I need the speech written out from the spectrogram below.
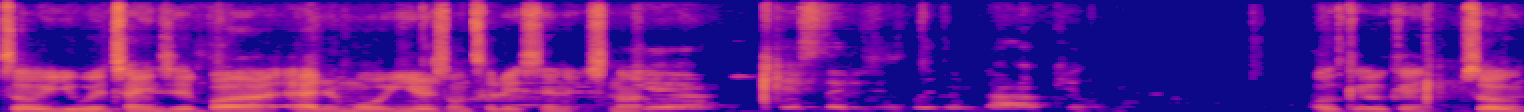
So you would change it by adding more years onto their sentence, not Yeah, instead of just letting them die killing them. Okay, okay. So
